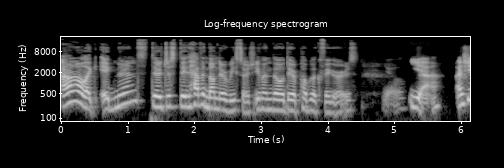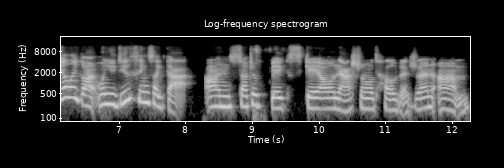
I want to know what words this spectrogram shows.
i don't know like ignorance they're just they haven't done their research even though they're public figures Yeah. Yeah. I feel like on, when you do things like that on such a big scale national television, um,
